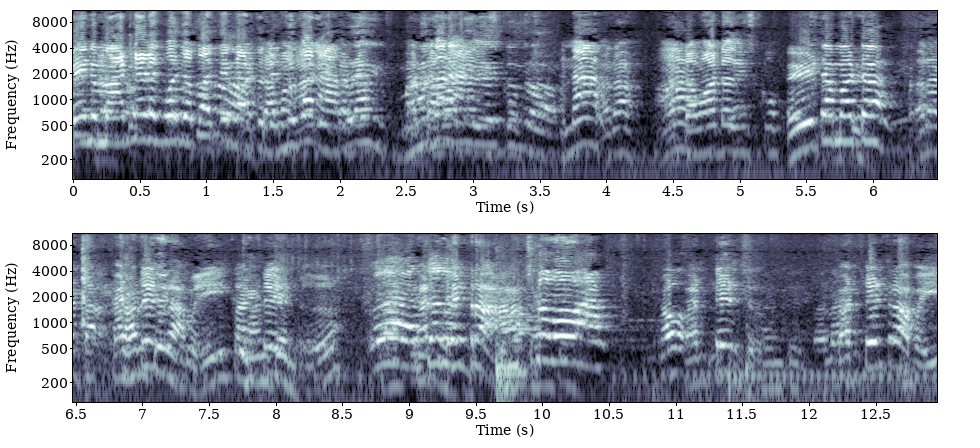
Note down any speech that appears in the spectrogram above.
నేను మాట్లాడకపోతే టమాటా తీసుకో. ఏ టమాటా? కంటెంట్ కంటెంట్ కంటెంట్ రా? కంటెంట్ కంటెంట్ భయ్.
